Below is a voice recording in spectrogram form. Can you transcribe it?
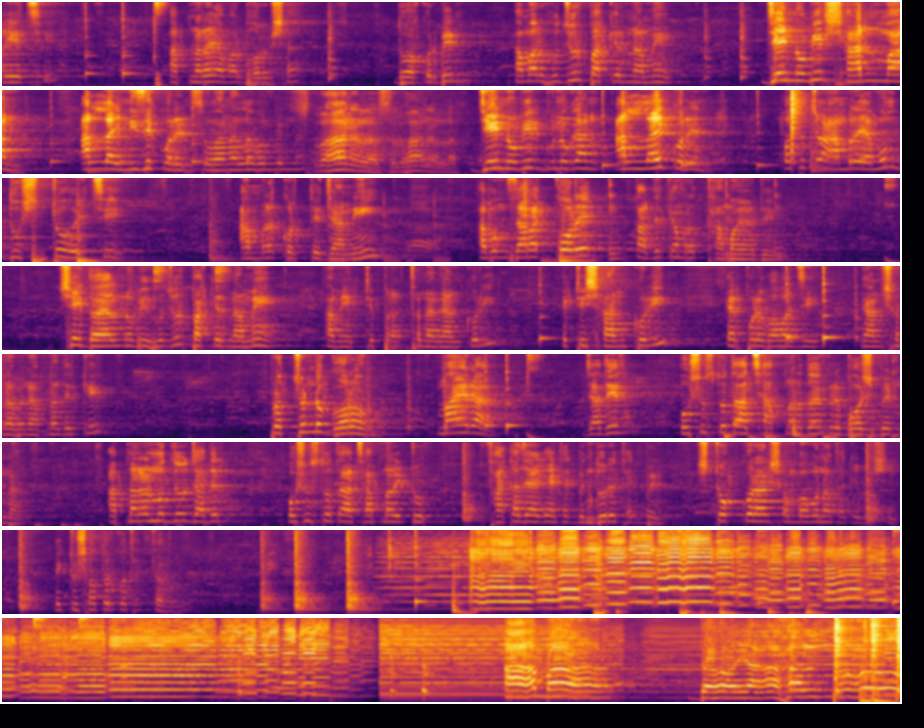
দাঁড়িয়েছি আপনারাই আমার ভরসা। দোয়া করবেন আমার হুজুর পাকের নামে যে নবীর সম্মান আল্লাহ নিজে করেন। সোহান আল্লাহ বলবেন না? সুবহান আল্লাহ সুবহান আল্লাহ যে নবীর গুণগান আল্লাহ করেন অথচ আমরা এমন দুষ্ট হয়েছি আমরা করতে জানি এবং যারা করে তাদেরকে আমরা থামায়া দিই। সেই দয়াল নবী হুজুর পাকের নামে আমি একটি প্রার্থনা গান করি, একটি শান করি। এরপরে বাবাজি গান শোনাবেন আপনাদেরকে। প্রচণ্ড গরম। মায়েরা, যাদের অসুস্থতা আছে, আপনারা দয়া করে বসবেন না। আপনারার মধ্যেও যাদের অসুস্থতা আছে, আপনারা একটু ফাঁকা জায়গায় থাকবেন, দূরে থাকবেন। স্ট্রোক করার সম্ভাবনা থাকে বেশি। একটু সতর্ক থাকতে হবে। আমার দয়াল নবী,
